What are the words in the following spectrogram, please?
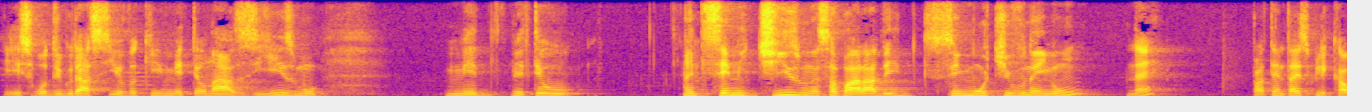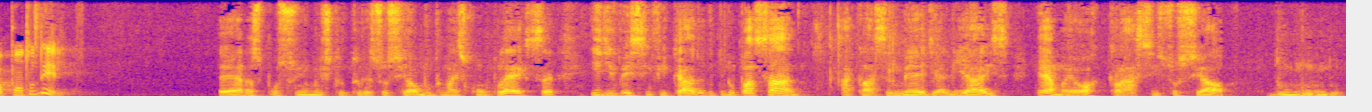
Esse Rodrigo da Silva que meteu nazismo, meteu antissemitismo nessa parada e sem motivo nenhum, né? Para tentar explicar o ponto dele. Elas possuem uma estrutura social muito mais complexa e diversificada do que no passado. A classe média, aliás, é a maior classe social do mundo.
